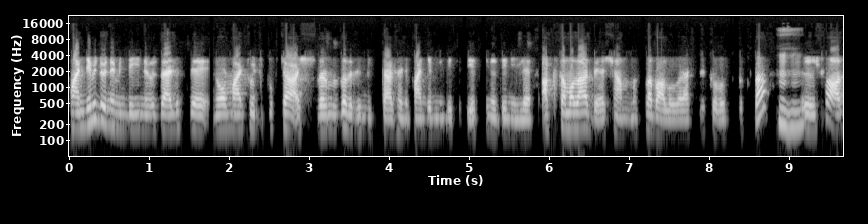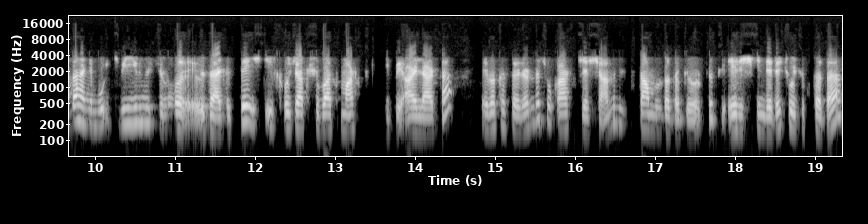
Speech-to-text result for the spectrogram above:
Pandemi döneminde yine özellikle normal çocukluk çağı aşılarımızda da bir miktar hani pandeminin getirdiği etki nedeniyle aksamalar da yaşanmasına bağlı olarak büyük olasılıkla hı hı. E, şu anda hani bu 2023 yılında özellikle işte ilk Ocak, Şubat, Mart gibi aylarda e, vaka sayılarında çok artış yaşandı. Biz İstanbul'da da gördük. Erişkinde de çocukta da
